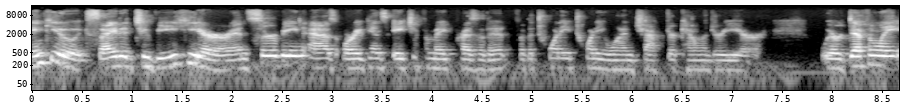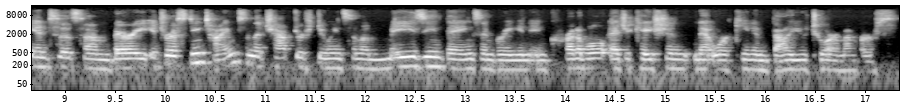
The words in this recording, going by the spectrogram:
Thank you. Excited to be here and serving as Oregon's HFMA president for the 2021 chapter calendar year. We're definitely into some very interesting times, and the chapter's doing some amazing things and bringing incredible education, networking, and value to our members.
